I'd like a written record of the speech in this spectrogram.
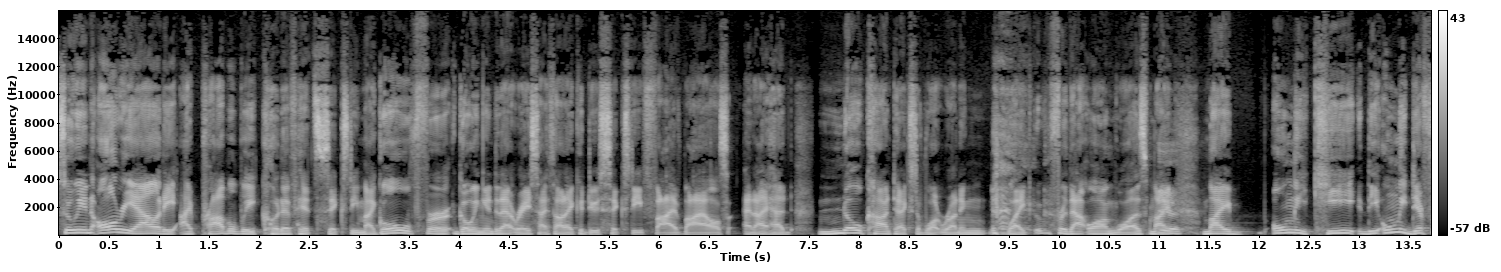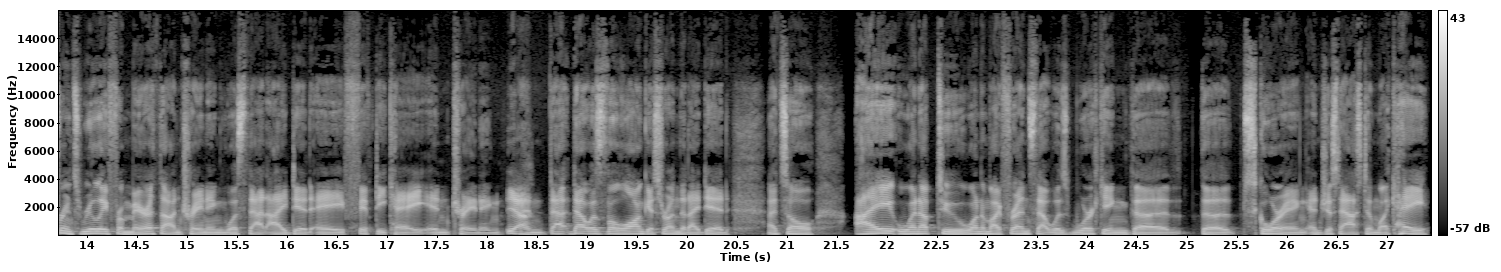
So in all reality, I probably could have hit 60. My goal for going into that race, I thought I could do 65 miles and I had no context of what running like for that long was. My my only key the only difference really from marathon training was that I did a 50k in training Yeah. and that that was the longest run that I did. And so I went up to one of my friends that was working the the scoring and just asked him like, "Hey,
